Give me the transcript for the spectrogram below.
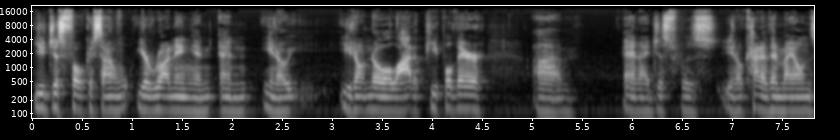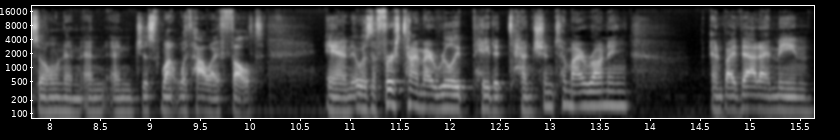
you just focus on your running and and you know you don't know a lot of people there. Um, and I just was you know kind of in my own zone and, and and just went with how I felt and it was the first time I really paid attention to my running and by that I mean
